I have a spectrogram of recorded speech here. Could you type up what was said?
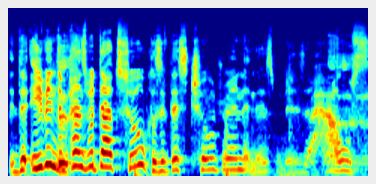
It even depends with that too, because if there's children and there's, there's a house,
